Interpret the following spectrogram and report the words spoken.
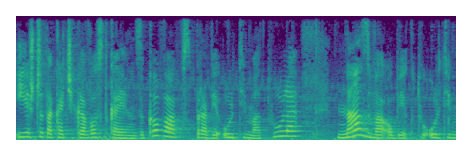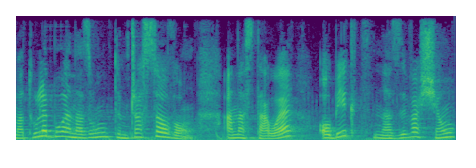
I jeszcze taka ciekawostka językowa w sprawie Ultima Thule. Nazwa obiektu Ultima Thule była nazwą tymczasową, a na stałe obiekt nazywa się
